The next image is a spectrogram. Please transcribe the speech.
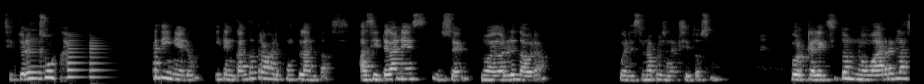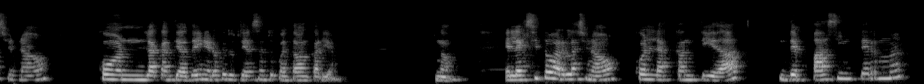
Si tú eres un dinero y te encanta trabajar con plantas, así te ganes, no sé, 9 dólares la hora, pues eres una persona exitosa. Porque el éxito no va relacionado con la cantidad de dinero que tú tienes en tu cuenta bancaria. No. El éxito va relacionado con la cantidad de paz interna,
